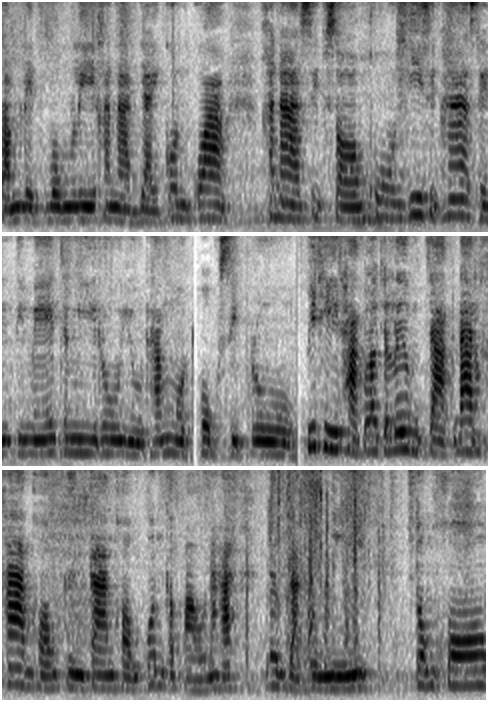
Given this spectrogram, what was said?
สำเร็จวงรีขนาดใหญ่ก้นกว้าง ขนาด 12 คูณ 25 เซนติเมตรจะมีรูอยู่ทั้งหมด 60 รู วิธีถักเราจะเริ่มจากด้านข้างของกึ่งกลางของก้นกระเป๋านะคะ เริ่มจากตรงนี้ ตรงโค้ง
